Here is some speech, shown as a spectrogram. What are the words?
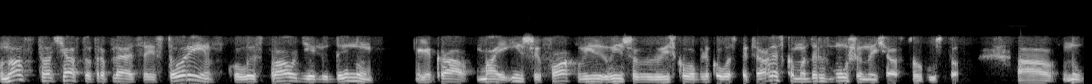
У нас часто трапляються історії, коли справді людину, яка має інший фах, в іншу військово-облікову спеціальність, командир змушений часто густо. А, ну,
